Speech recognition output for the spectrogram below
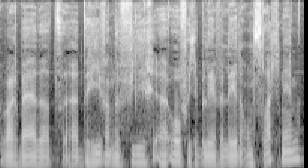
Waarbij dat drie van de vier overgebleven leden ontslag nemen.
